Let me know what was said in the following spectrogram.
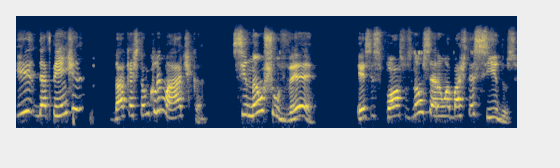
e depende da questão climática. Se não chover, esses poços não serão abastecidos.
